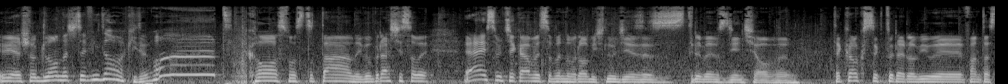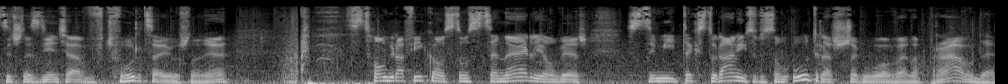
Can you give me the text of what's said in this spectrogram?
i wiesz, oglądać te widoki. What? Kosmos totalny. Wyobraźcie sobie, ja jestem ciekawy co będą robić ludzie ze z trybem zdjęciowym. Te koksy, które robiły fantastyczne zdjęcia w czwórce już, no nie? Z tą grafiką, z tą scenerią, wiesz, z tymi teksturami, które są ultra szczegółowe, naprawdę.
